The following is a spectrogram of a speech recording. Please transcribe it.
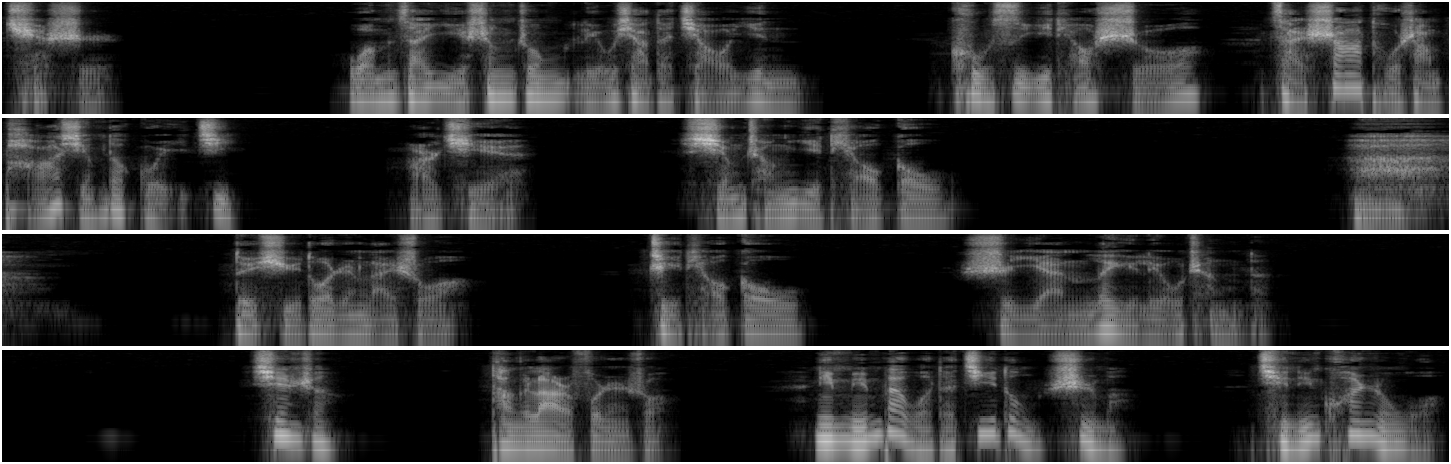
确实，我们在一生中留下的脚印，酷似一条蛇在沙土上爬行的轨迹，而且形成一条沟。啊，对许多人来说。这条沟是眼泪流成的，先生，唐格拉尔夫人说：“您明白我的激动是吗？请您宽容我。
